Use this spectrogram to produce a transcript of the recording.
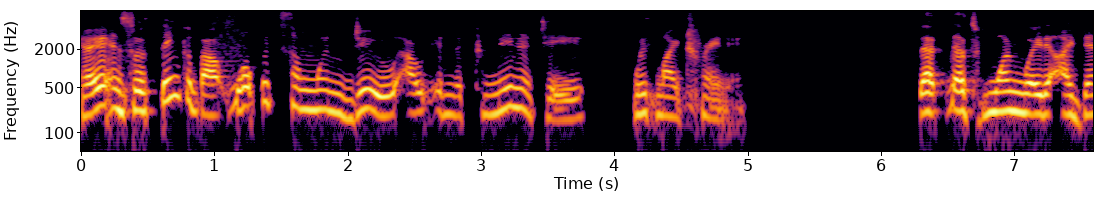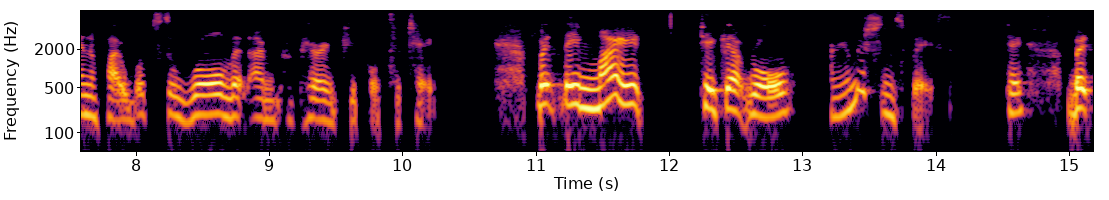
Okay, and so think about what would someone do out in the community with my training. That, that's one way to identify what's the role that I'm preparing people to take. But they might take that role on your mission space. Okay, but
